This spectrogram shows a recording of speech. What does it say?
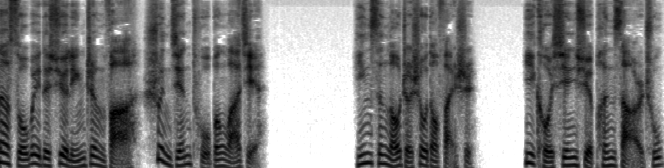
那所谓的血灵阵法瞬间土崩瓦解，阴森老者受到反噬，一口鲜血喷洒而出。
